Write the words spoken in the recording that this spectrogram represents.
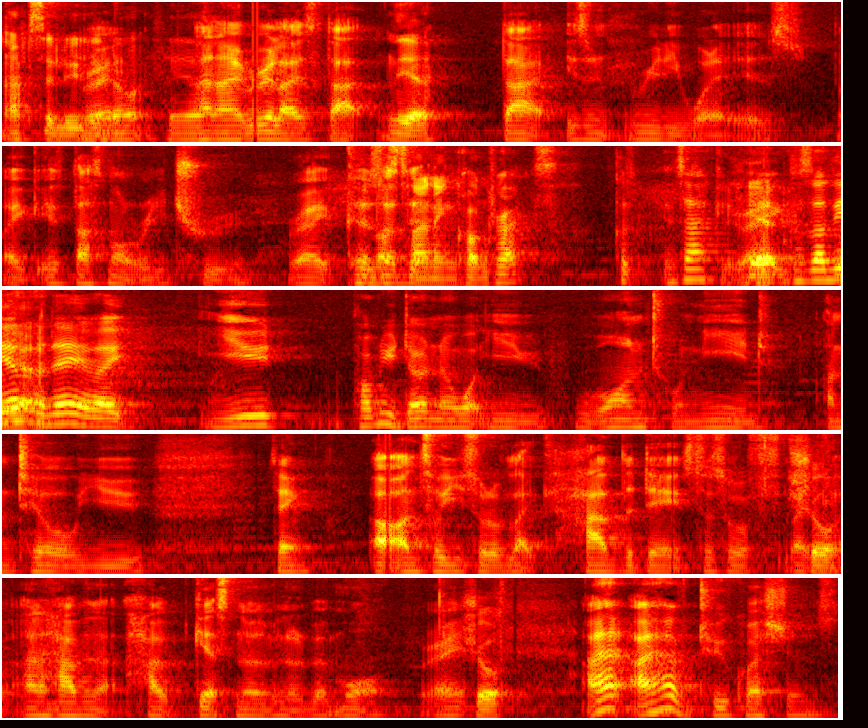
absolutely right? not. Yeah, And I realized that yeah. that isn't really what it is. Like, it, that's not really true. Right. Because not the- signing contracts. Cause, exactly, right? Because at the end of the day, like you probably don't know what you want or need until you think uh, until you sort of like have the dates to sort of like Sure. and having that how gets to know them a little bit more, right? Sure. I I have two questions,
